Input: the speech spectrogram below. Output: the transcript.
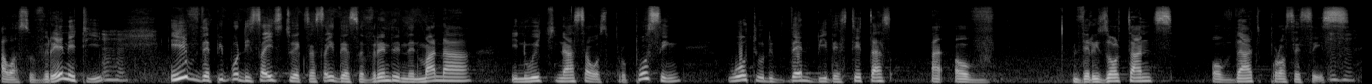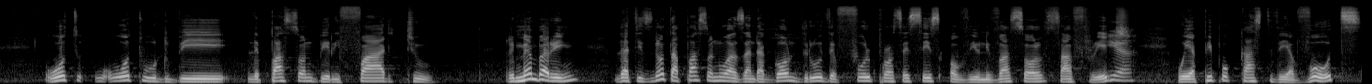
our sovereignty, if the people decide to exercise their sovereignty in the manner in which NASA was proposing, what would then be the status uh, of the resultants of that processes? What, what would be the person be referred to? remembering that it's not a person who has undergone through the full processes of universal suffrage, Yeah. where people cast their votes,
